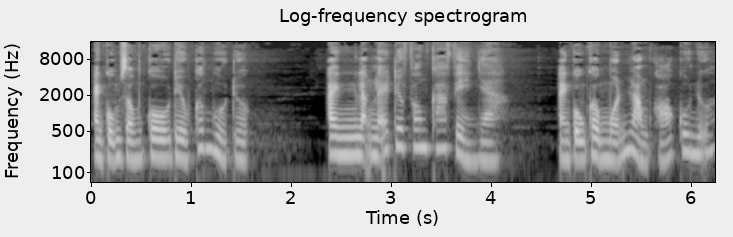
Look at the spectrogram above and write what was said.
Anh cũng giống cô đều không ngủ được. Anh lặng lẽ đưa Phong Kha về nhà. Anh cũng không muốn làm khó cô nữa.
